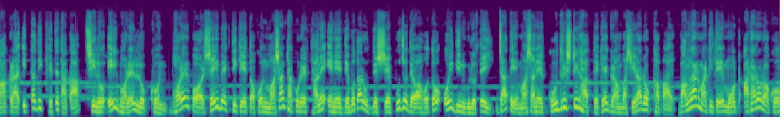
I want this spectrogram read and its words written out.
কাঁকড়া ইত্যাদি খেতে থাকা ছিল এই ভরের লক্ষণ। ভরের পর সেই ব্যক্তিকে তখন মাসান ঠাকুরের থানে এনে দেবতার উদ্দেশ্যে পুজো দেওয়া হতো ওই দিনগুলোতেই, যাতে মাসানের কুদৃষ্টির হাত থেকে গ্রামবাসীরা রক্ষা পায়। বাংলার মাটিতে মোট আঠারো রকম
